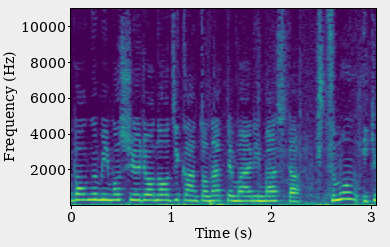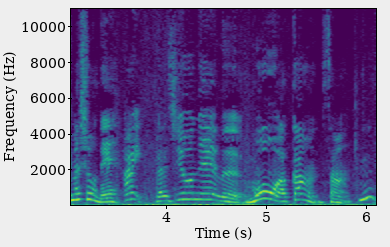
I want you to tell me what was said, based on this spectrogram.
く番組も終了のお時間となってまいりました。質問いきましょうね。はい、ラジオネーム、もうあかんさん。もう、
